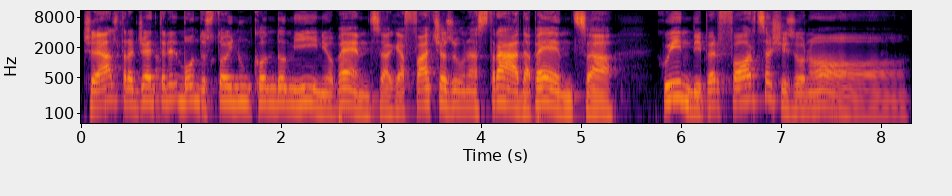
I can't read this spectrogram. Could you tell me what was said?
C'è altra gente nel mondo, sto in un condominio, pensa, che affaccia su una strada, pensa. Quindi per forza ci sono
